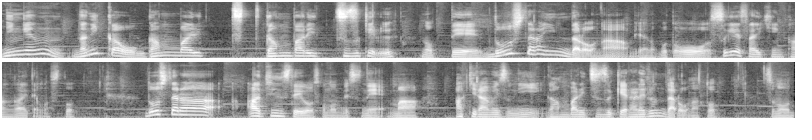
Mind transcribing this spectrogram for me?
人間何かを頑張り頑張り続けるのってどうしたらいいんだろうな、みたいなことをすげえ最近考えてますと。どうしたら、あ、人生をそのですね、まあ、諦めずに頑張り続けられるんだろうなと。その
